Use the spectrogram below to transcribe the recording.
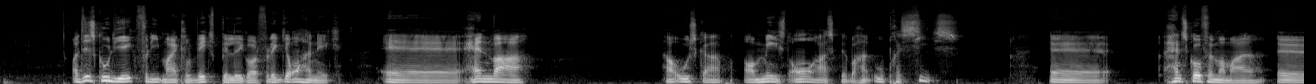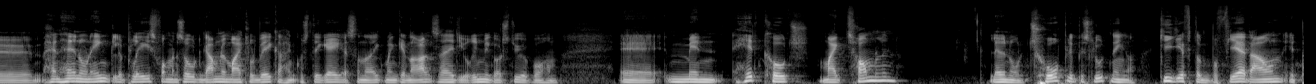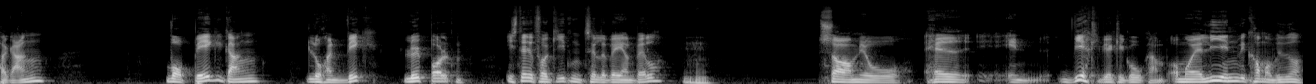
Og det skulle de ikke, fordi Michael Vick spillede godt, for det gjorde han ikke. Øh, han var har uskarp, og mest overraskende var han upræcis. Øh, han skuffede mig meget. Øh, han havde nogle enkelte plays, hvor man så den gamle Michael Vick, og han kunne stikke af og sådan noget, ikke? men generelt så havde de jo rimelig godt styr på ham. Øh, men head coach Mike Tomlin lavede nogle tåbelige beslutninger, gik efter dem på fjerde down et par gange, hvor begge gange lå han væk, løb bolden, i stedet for at give den til Le'Veon Bell, mm-hmm. som jo havde en virkelig, virkelig god kamp. Og må jeg lige inden vi kommer videre,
